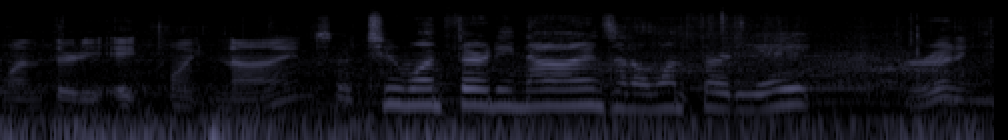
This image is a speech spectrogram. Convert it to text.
One thirty eight point nine. So two 139s and a 138. Ready.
